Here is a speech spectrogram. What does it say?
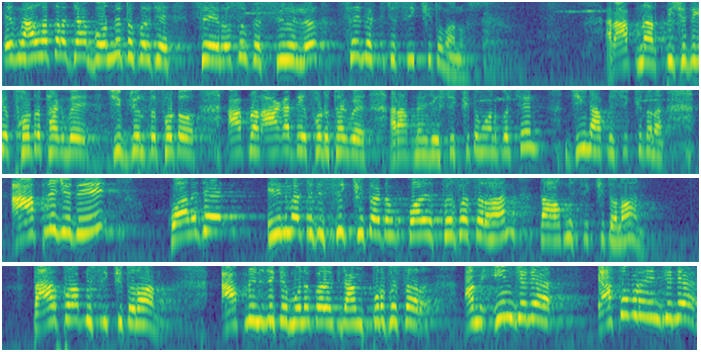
এবং আল্লাহ তালা যা বর্ণিত করেছে, সে রসুলকে শুনল সেই ব্যক্তি হচ্ছে শিক্ষিত মানুষ। আর আপনার পিছের দিকে ফটো থাকবে, জীবজন্তুর ফটো আপনার আগা দিয়ে ফটো থাকবে, আর আপনি নিজেকে শিক্ষিত মনে করছেন? জি না, আপনি শিক্ষিত না। আপনি যদি কলেজের ইউনিভার্সিটি শিক্ষিত একদম কলেজ প্রফেসর হন তা আপনি শিক্ষিত নন। তারপর আপনি শিক্ষিত নন। আপনি নিজেকে মনে করেন যে আমি প্রফেসর আমি ইঞ্জিনিয়ার এত বড় ইঞ্জিনিয়ার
